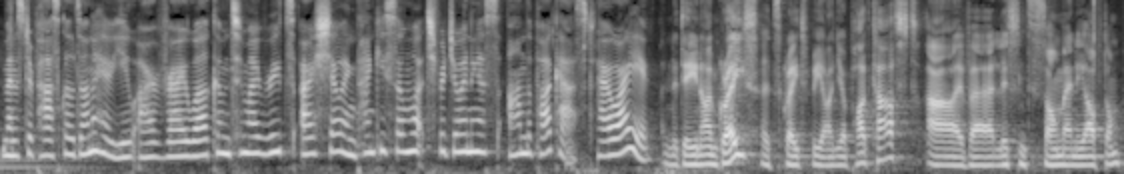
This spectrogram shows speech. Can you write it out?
Minister Paschal Donohoe, you are very welcome to My Roots Are Showing. Thank you so much for joining us on the podcast. How are you? Nadine, I'm great. It's great to be on your podcast. I've uh, listened to so many of them,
